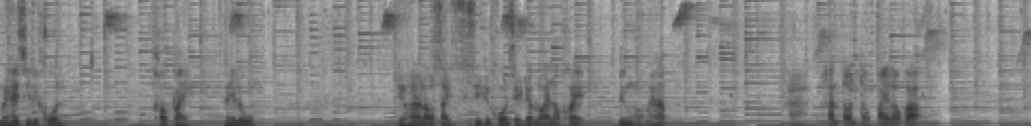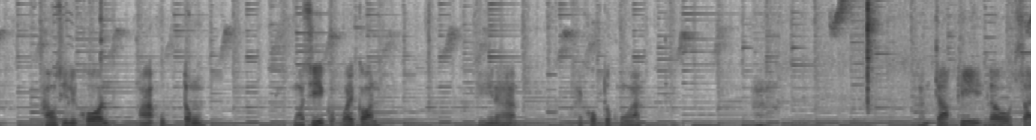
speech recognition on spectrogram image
ไม่ให้ซิลิโคนเข้าไปในรูเดี๋ยวถ้าเราใส่ซิลิโคนเสร็จเรียบร้อยเราค่อยดึงออกนะครับ ขั้นตอนต่อไปเราก็ เอาซิลิโคนมาอุดตรงหัวซี่ไว้ก่อนอย่างนี้นะครับ ให้ครบทุกหัว หลังจากที่เราใส่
